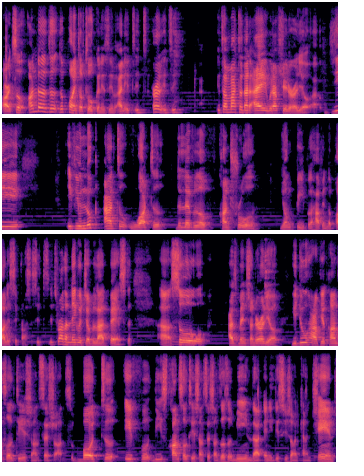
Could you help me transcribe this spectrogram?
All right. So under the, the point of tokenism, and it's it's early, it's it, it's a matter that I would have shared earlier. The if you look at what the level of control young people have in the policy process. It's it's rather negligible at best. Uh, so, as mentioned earlier, you do have your consultation sessions, but uh, if uh, these consultation sessions doesn't mean that any decision can change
